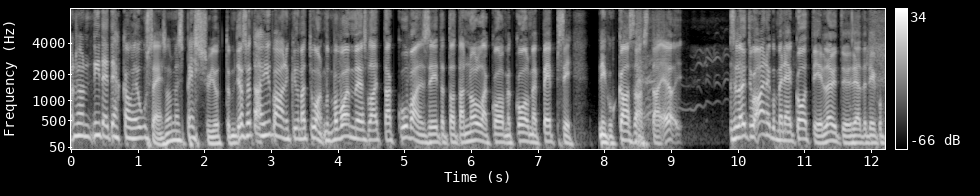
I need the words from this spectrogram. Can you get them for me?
on, se on, niitä ei tehdä kauhean usein. Se on semmoinen spessu juttu. Mutta jos jotain hyvää on, niin kyllä mä tuon. Mutta mä voin myös laittaa kuvan siitä tota 033 Pepsi niin kuin kasasta. Se löytyy aina kun menee kotiin, löytyy sieltä niin kuin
